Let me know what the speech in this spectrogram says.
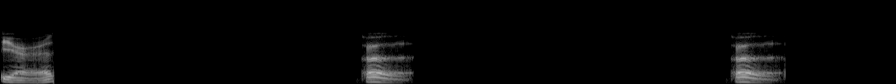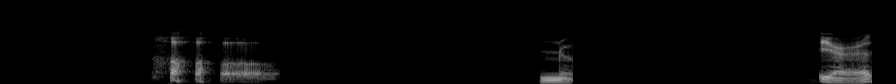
Yes. Uh. Uh. Ho ho ho. No. Yes.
